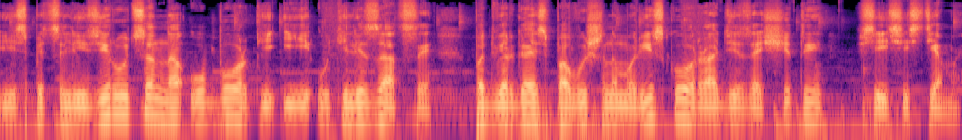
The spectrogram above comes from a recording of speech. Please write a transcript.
и специализируются на уборке и утилизации, подвергаясь повышенному риску ради защиты всей системы.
